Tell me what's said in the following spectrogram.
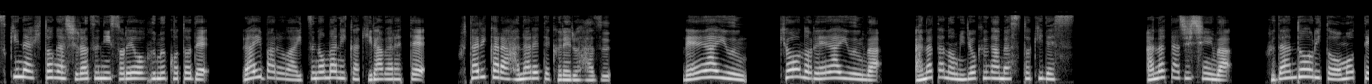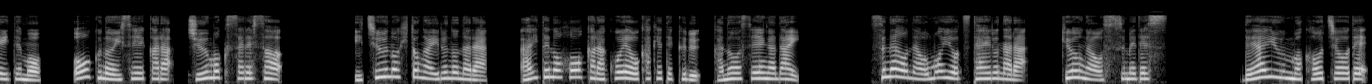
好きな人が知らずにそれを踏むことで、ライバルはいつの間にか嫌われて、二人から離れてくれるはず。恋愛運。今日の恋愛運は、あなたの魅力が増す時です。あなた自身は、普段通りと思っていても、多くの異性から注目されそう。異中の人がいるのなら、相手の方から声をかけてくる可能性が大。素直な思いを伝えるなら、今日がおすすめです。出会い運も好調で、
